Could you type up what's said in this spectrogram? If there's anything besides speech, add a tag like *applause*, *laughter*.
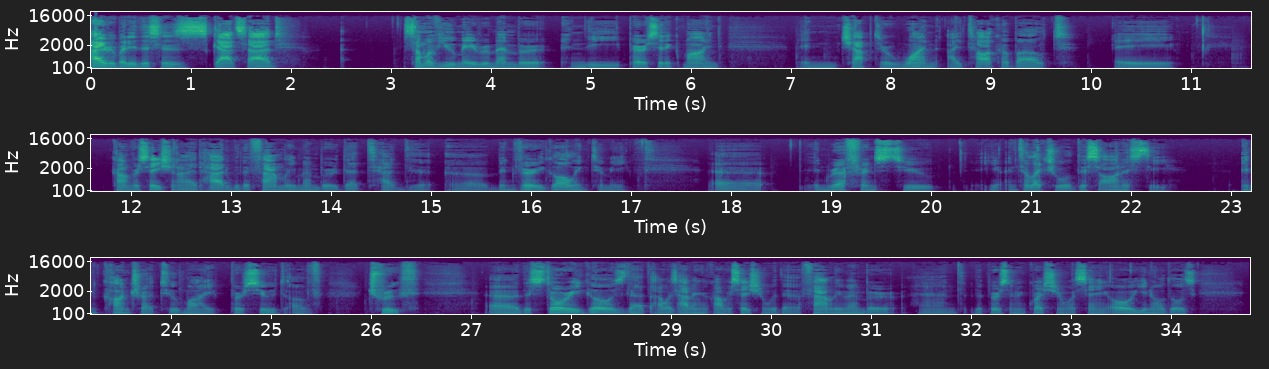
Hi, everybody. This is Gad Saad. Some of you may remember in the parasitic mind, in chapter one, I talk about a conversation I had had with a family member that had uh, been very galling to me uh, in reference to you know, intellectual dishonesty in contra to my pursuit of truth. Uh, the story goes that I was having a conversation with a family member, and the person in question was saying, Oh, you know, those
